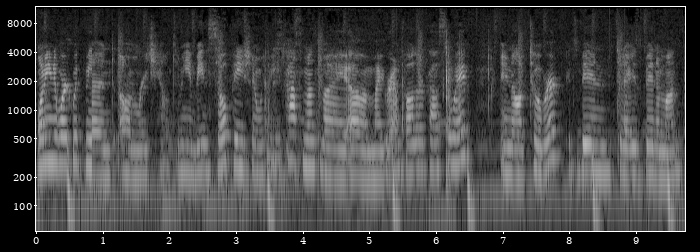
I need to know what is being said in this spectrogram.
wanting to work with me and um, reaching out to me and being so patient with me. This past month my, um, my grandfather passed away in October. It's been, today's been a month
